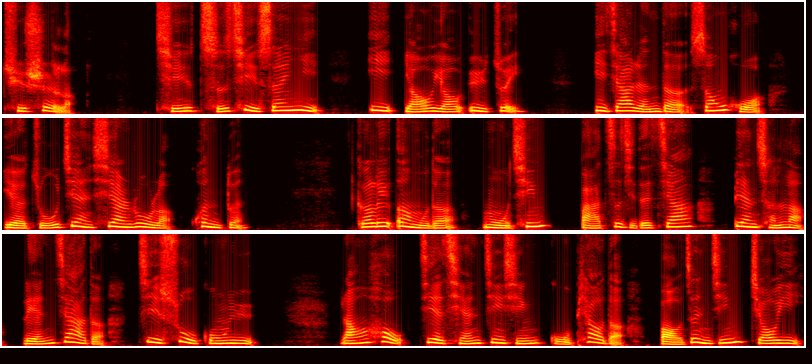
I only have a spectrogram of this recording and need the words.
去世了，其瓷器生意亦摇摇欲坠，一家人的生活也逐渐陷入了困顿。格雷厄姆的母亲。把自己的家变成了廉价的寄宿公寓，然后借钱进行股票的保证金交易。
